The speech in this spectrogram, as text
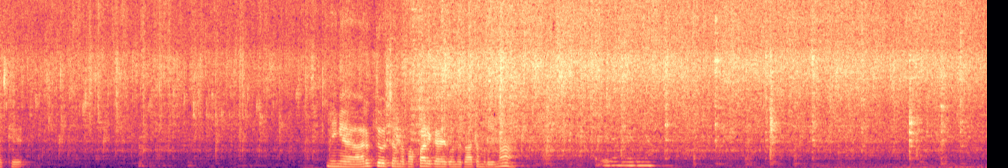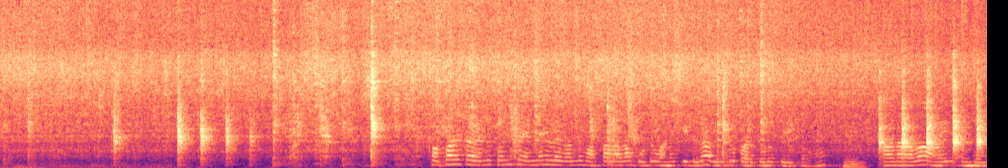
ஓகே நீங்கள் அறுத்து வச்ச அந்த பப்பாளி காயை கொஞ்சம் காட்ட முடியுமா? இருங்க இருங்க பப்பாளி காய் வந்து கொஞ்சம் எண்ணெயில் வந்து மசாலாலாம் போட்டு வதக்கிட்டு தான் அதுக்கப்புறம் பருப்போடு சேர்க்கணும். அதனால தான் ஆயில் கொஞ்சம்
